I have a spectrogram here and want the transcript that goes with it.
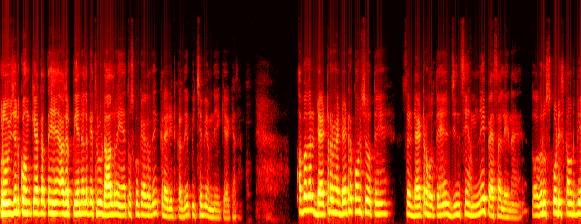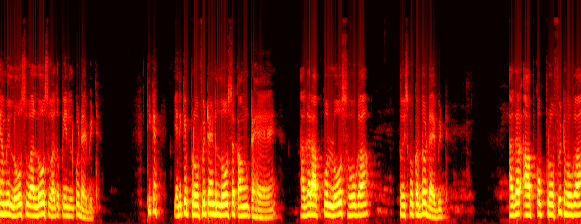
प्रोविज़न को हम क्या करते हैं? अगर पीएनएल के थ्रू डाल रहे हैं तो उसको क्या कर दें? क्रेडिट कर दें। पीछे भी हमने क्या किया था। अब अगर डेटर है डेटर कौन से होते हैं? सर डेटर होते हैं जिनसे हमने पैसा लेना है। तो अगर उसको डिस्काउंट दिए हमें लॉस हुआ लॉस हुआ तो पीएनएल को डेबिट ठीक है? यानी कि प्रॉफिट एंड लॉस अकाउंट है। अगर आपको लॉस होगा तो इसको कर दो डेबिट अगर आपको प्रॉफिट होगा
